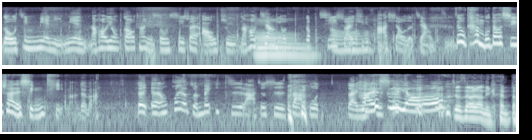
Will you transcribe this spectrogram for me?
揉进面里面，然后用高汤也是用蟋蟀熬煮，然后酱油用蟋蟀去发酵的这样子，就看不到蟋蟀的形体嘛，对吧？对，嗯，会有准备一只啦，就是炸过，对，还是有，就是要让你看到，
